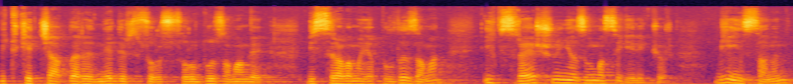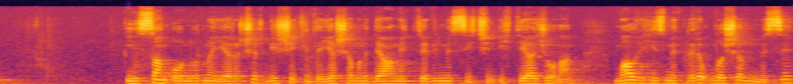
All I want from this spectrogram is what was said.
bir tüketici hakları nedir sorusu sorulduğu zaman ve bir sıralama yapıldığı zaman ilk sıraya şunun yazılması gerekiyor. Bir insanın insan onuruna yaraşır bir şekilde yaşamını devam ettirebilmesi için ihtiyacı olan mal ve hizmetlere ulaşabilmesi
